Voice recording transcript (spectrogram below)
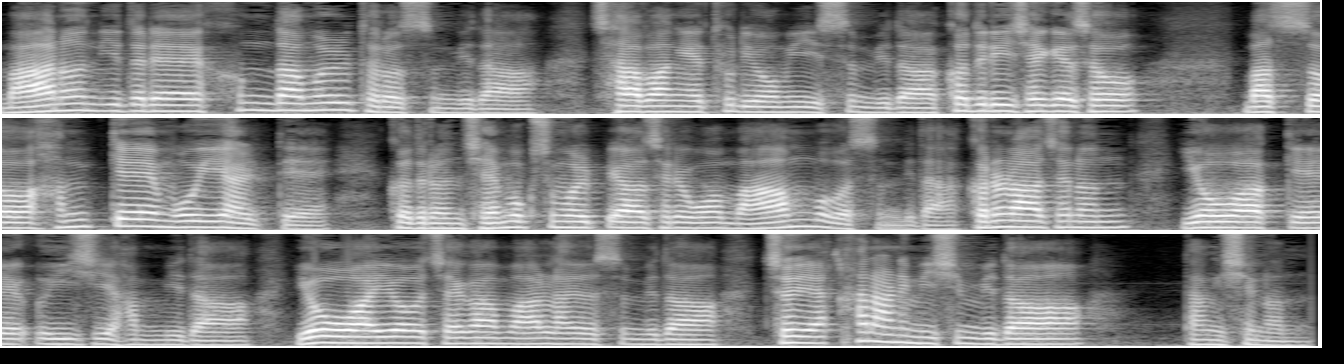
많은 이들의 흠담을 들었습니다. 사방에 두려움이 있습니다. 그들이 제게서 맞서 함께 모의할 때 그들은 제 목숨을 빼앗으려고 마음먹었습니다. 그러나 저는 여호와께 의지합니다. 여호와여 제가 말하였습니다. 저의 하나님이십니다. 당신은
